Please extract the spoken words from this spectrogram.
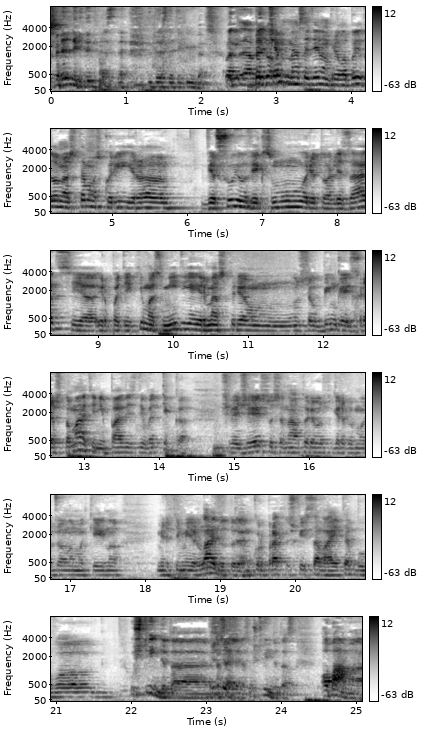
Švelniai, didesnė, didesnė tikimybė. Bet, e, Bet čia mes ateinam prie labai įdomios temos, kuri yra viešųjų veiksmų ritualizacija ir pateikimas mydyje ir mes turėjom nusiaubingai chrestomatinį pavyzdį Vatiką, šviežiai su senatoriaus gerbimo Džono Makeino mirtimi ir laidotuvėm, kur praktiškai savaitę buvo Užtvindyta visas eteris, užtvindytas. Obama,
